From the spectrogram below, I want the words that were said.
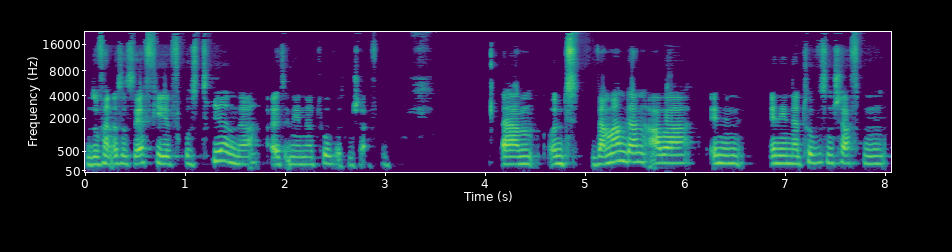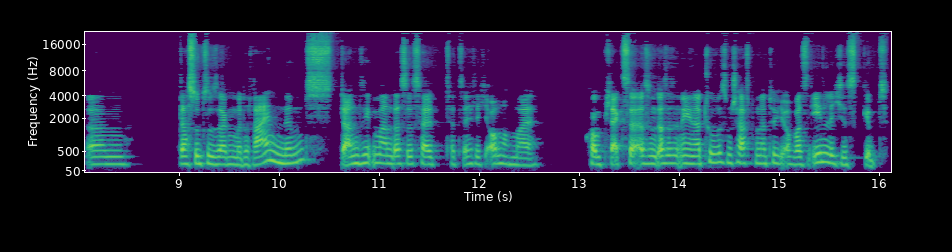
Insofern ist es sehr viel frustrierender als in den Naturwissenschaften. Ähm, und wenn man dann aber in den, in den Naturwissenschaften ähm, das sozusagen mit reinnimmt, dann sieht man, dass es halt tatsächlich auch nochmal komplexer ist und dass es in den Naturwissenschaften natürlich auch was Ähnliches gibt.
